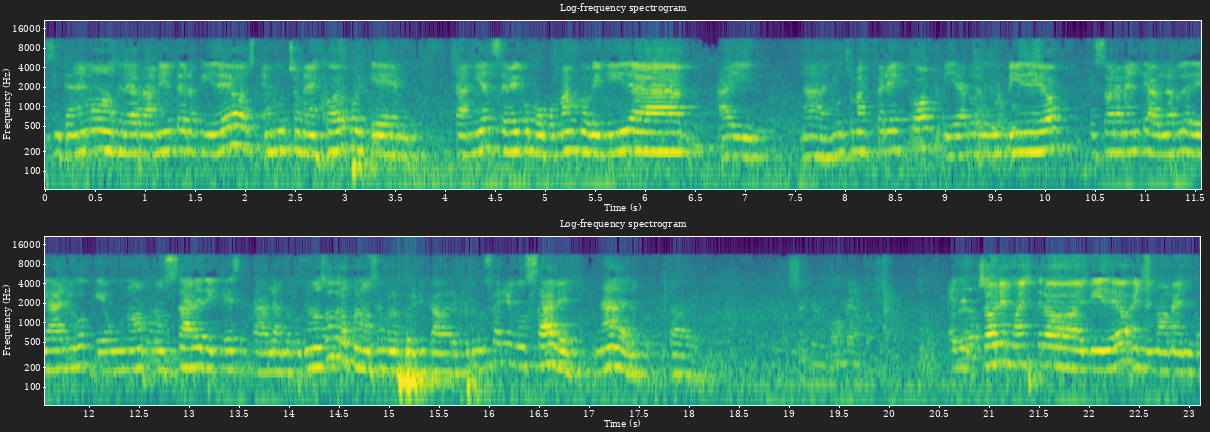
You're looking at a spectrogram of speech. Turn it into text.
si, tenemos la herramienta de los videos es mucho mejor porque también se ve como con más movilidad, hay nada, es mucho más fresco mirarlo en un video que solamente hablarle de algo que uno no sabe de qué se está hablando. Porque nosotros conocemos los purificadores, pero el usuario no sabe nada de los purificadores. El, yo le muestro el video en el momento.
